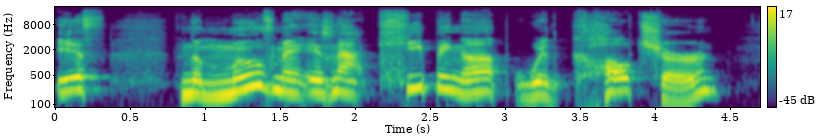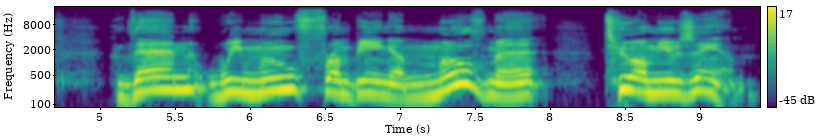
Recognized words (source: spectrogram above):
if the movement is not keeping up with culture, then we move from being a movement to a museum.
